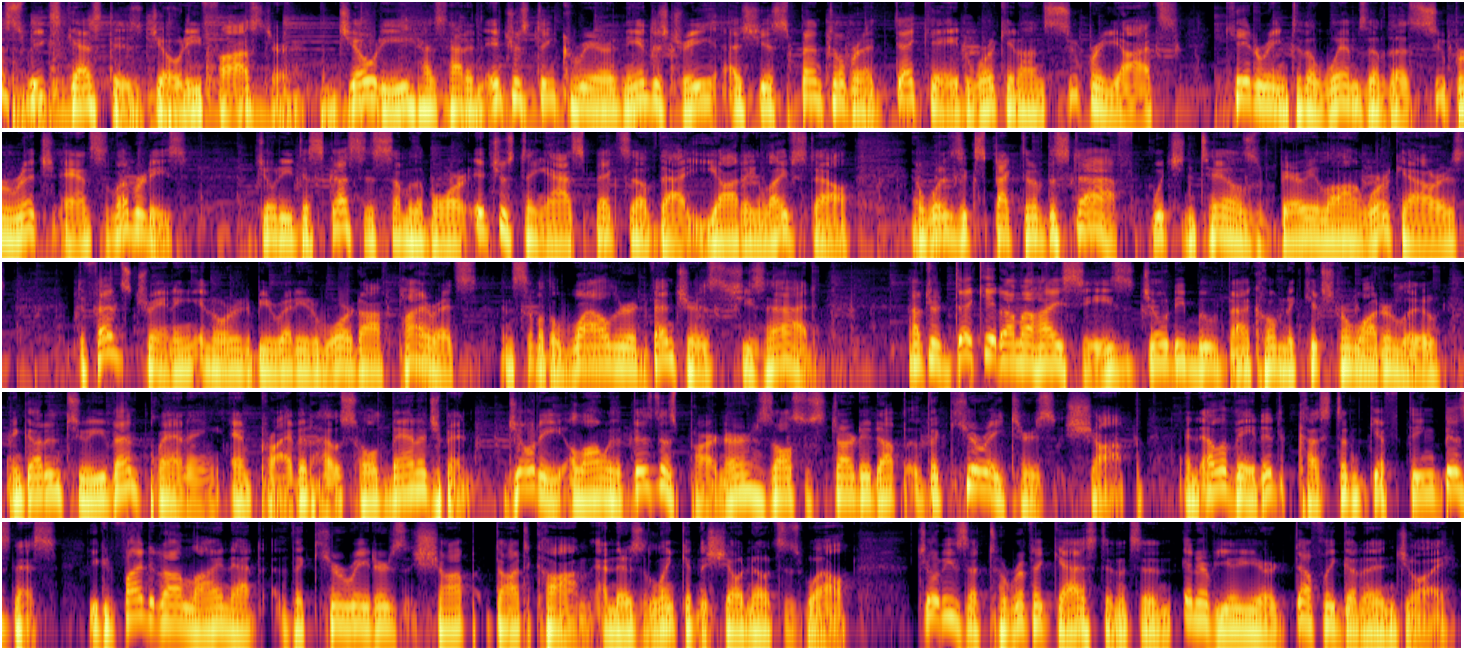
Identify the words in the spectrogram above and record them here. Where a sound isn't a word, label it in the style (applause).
This week's guest is Jodie Foster. Jodie has had an interesting career in the industry as she has spent over a decade working on super yachts, catering to the whims of the super rich and celebrities. Jodie discusses some of the more interesting aspects of that yachting lifestyle and what is expected of the staff, which entails very long work hours, defense training in order to be ready to ward off pirates, and some of the wilder adventures she's had. After a decade on the high seas, Jodie moved back home to Kitchener Waterloo and got into event planning and private household management. Jodie, along with a business partner, has also started up the Curator's Shop, an elevated custom gifting business. You can find it online at thecuratorsshop.com, and there's a link in the show notes as well. Jodie's a terrific guest, and it's an interview you're definitely going to enjoy.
